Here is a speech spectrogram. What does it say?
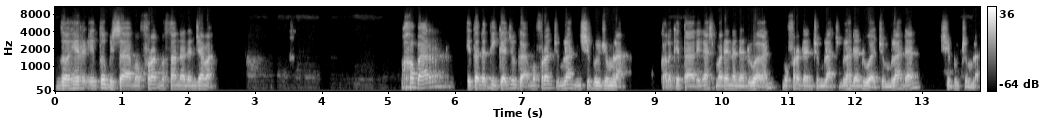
Zahir itu bisa mufrad, musanna dan jamak. Khabar itu ada tiga juga, mufrad, jumlah, dan syibul jumlah. Kalau kita ringkas kemarin ada dua kan, mufrad dan jumlah. Jumlah ada dua, jumlah dan syibul jumlah.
